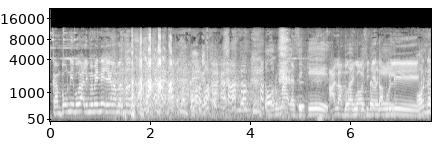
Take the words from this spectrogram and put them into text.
Eh. Kampung ni borak 5 minit jangan lama-lama. Hormatlah sikit. Alah bergurau sikit tak ni. boleh. Owner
